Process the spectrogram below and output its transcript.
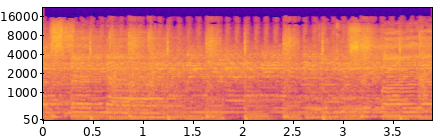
смена Выпущенная По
